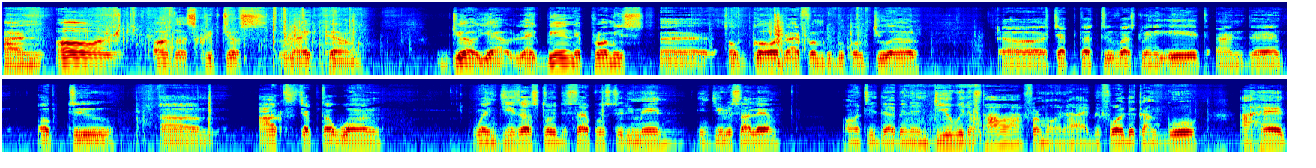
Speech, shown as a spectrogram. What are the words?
and all other scriptures like um Joel, yeah, like being a promise uh, of God right from the book of Joel, uh, chapter 2, verse 28, and then up to um Acts chapter 1, when Jesus told disciples to remain in Jerusalem until they have been endued with the power from on high before they can go ahead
